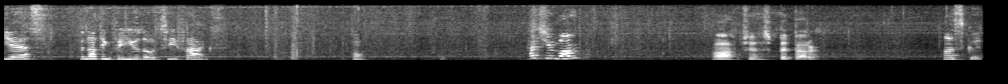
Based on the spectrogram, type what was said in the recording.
Yes, but nothing for you though, Ceefax. Oh. How's your mum? Ah, just a bit better. That's good.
